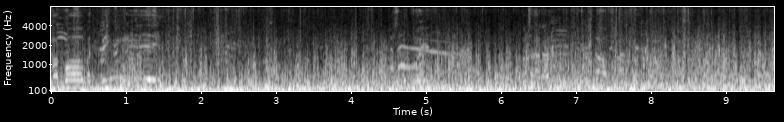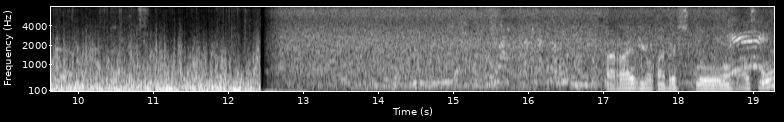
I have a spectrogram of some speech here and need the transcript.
Bako, ba't big rain? Gusto ko yun. Pacaran. Ikaw, Frankie. Arrive mo kan rest lo. House lo.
